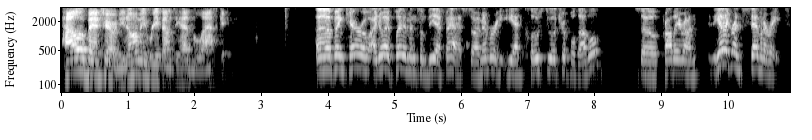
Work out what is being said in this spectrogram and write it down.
Paolo Banchero, do you know how many rebounds he had in the last game? Uh, Banchero, I know I played him in some DFS, so I remember he had close to a triple double. So probably around he had like around seven or eight.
